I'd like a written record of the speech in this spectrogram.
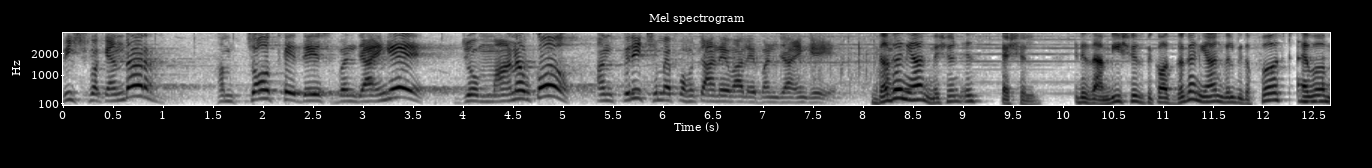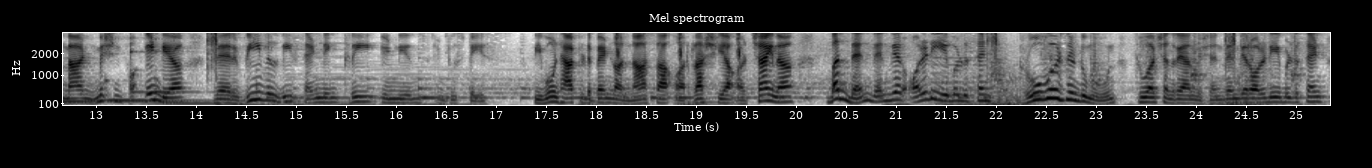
विश्व के अंदर हम चौथे देश बन जाएँगे जो मानव को अंतरिक्ष में पहुँचाने वाले बन जाएँगे Gaganyaan mission is special. It is ambitious because Gaganyaan will be the first ever manned mission for India where we will be sending three Indians into space. We won't have to depend on NASA or Russia or China, but then when we are already able to send rovers into moon through our Chandrayaan mission, when we are already able to send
